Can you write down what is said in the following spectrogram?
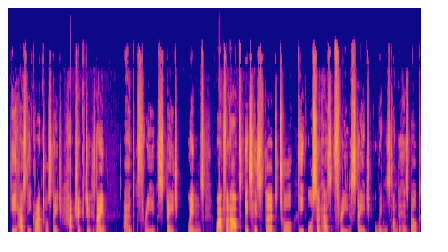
He has the Grand Tour stage hat trick to his name and three stage wins. Wout van Aert, it's his third tour. He also has three stage wins under his belt.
